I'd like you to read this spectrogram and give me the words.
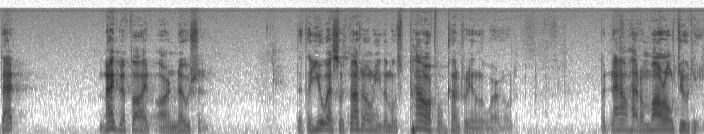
That magnified our notion that the US was not only the most powerful country in the world, but now had a moral duty,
